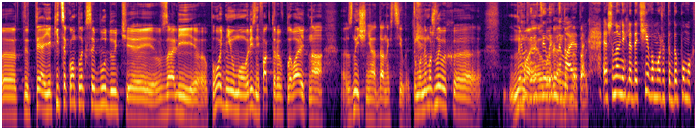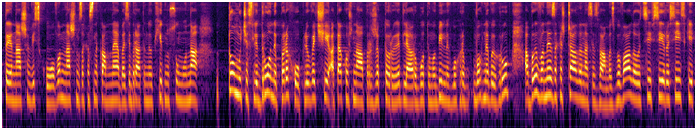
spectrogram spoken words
е, те, які це комплекси будуть, е, взагалі е, погодні умови, різні фактори впливають на е, знищення даних цілей. Тому неможливих е, немає. Неможливих цілих варіантів, немає. да, Так. Е, Шановні глядачі, ви можете допомогти нашим військовим, нашим захисникам неба зібрати необхідну суму на в тому числі дрони, перехоплювачі, а також на прожектори для роботи мобільних вогр- вогневих груп, аби вони захищали нас із вами, збивали оці всі російські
